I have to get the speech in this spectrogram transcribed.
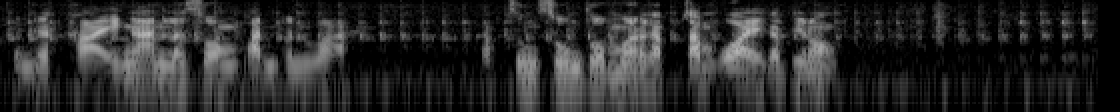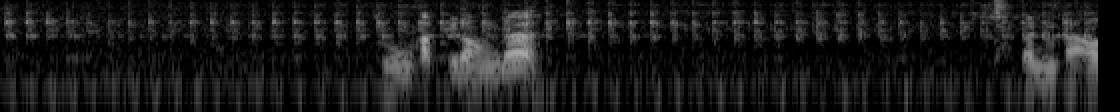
เพิ่นจะขายงานละสองพันเพิ่นว่า กับสูงสูงถ่วมหัวนะครับจำอ้อยครับพี่น้อง สูงครับพี่น้องเด้อเพิ่นก็เอา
